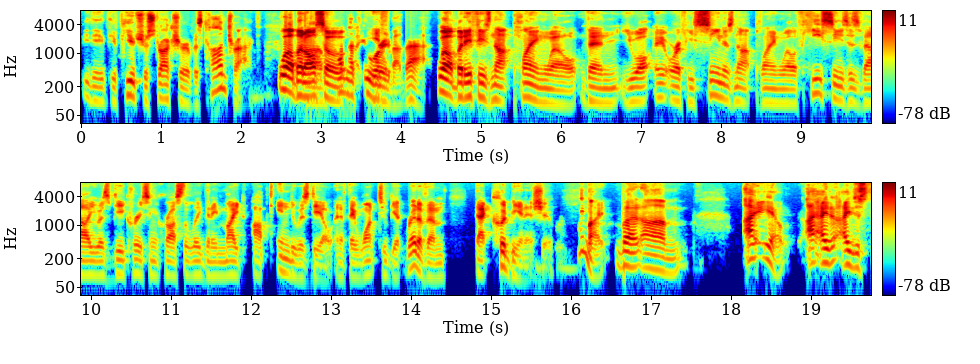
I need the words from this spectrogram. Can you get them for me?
the, the future structure of his contract. Well, but uh, also I'm not too worried if, about that. Well, but if he's not playing well, then you all, or if he's seen as not playing well, if he sees his value as decreasing across the league, then he might opt into his deal. And if they want to get rid of him, that could be an issue. He might, but um, I you know I I, I just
